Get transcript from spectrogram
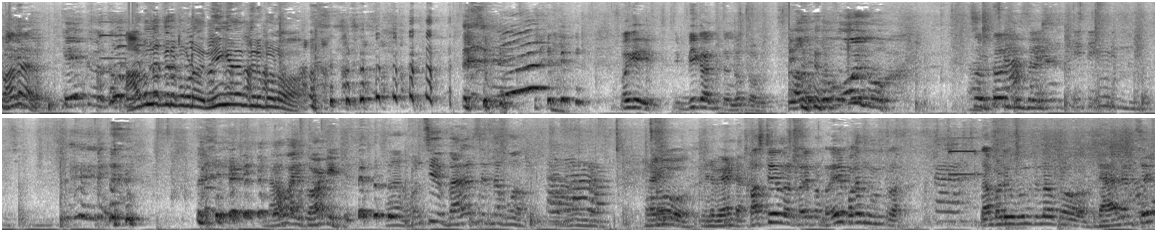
ஃபாதர் அவங்க திருப்பக்கூடாது. நீங்க தான் திருப்பணும். Okay be confident no problem So turn this side. now I got it. Once you balance இருந்தா போதும் Oh. இது வேண்டாம் ஃபர்ஸ்ட் டைம் நான் ட்ரை பண்றேன். ஏய் பக்கத்துல நின்றா நான் படி உருட்டுனா அப்புறம். Balance it.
